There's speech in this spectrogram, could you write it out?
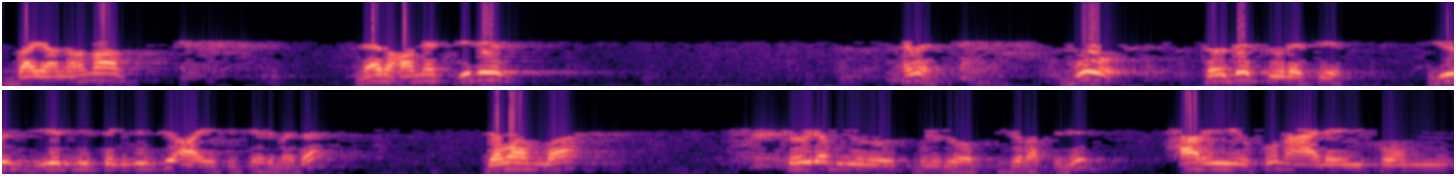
dayanamaz. Merhametlidir. Evet. Bu Tövbe suresi 128. ayeti kerimede devamla şöyle buyuruyor, buyuruyor Yüce Rabbimiz Harisun aleykum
